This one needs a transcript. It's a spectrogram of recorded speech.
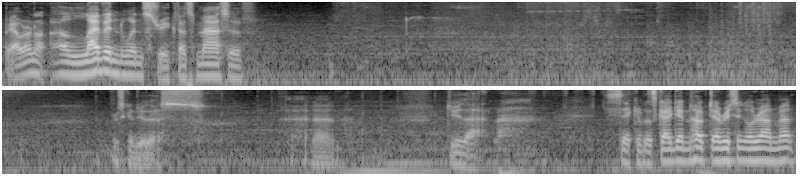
But yeah, we're on an 11 win streak. That's massive. We're just gonna do this. And then do that. Sick of this guy getting hooked every single round, man.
